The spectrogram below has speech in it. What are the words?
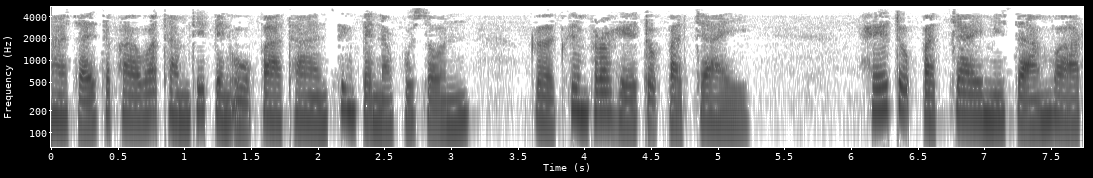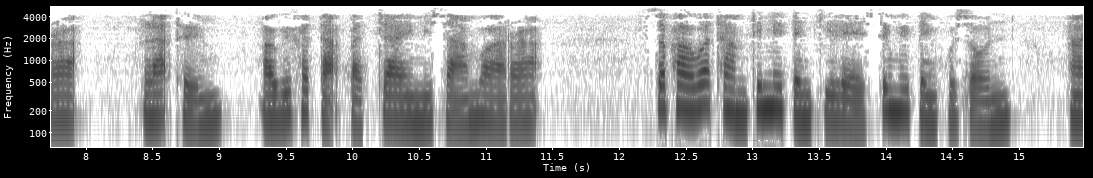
อาศัยสภาวธรรมที่เป็นอุปาทานซึ่งเป็นอกุศล เกิดขึ้นเพราะเหตุปัจจัย เหตุปัจจัยมีสามวาระ ละถึง อวิคตะปัจจัยมีสามวาระ สภาวธรรมที่ไม่เป็นกิเลสซึ่งไม่เป็นกุศล อา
